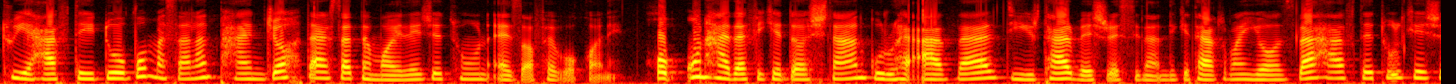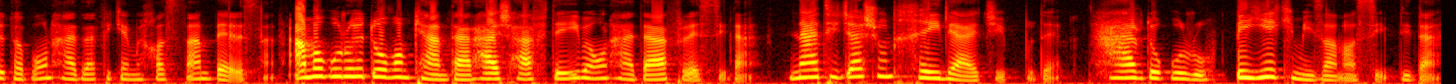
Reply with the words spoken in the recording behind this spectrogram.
توی هفته دوم مثلا 50 درصد به مایلجتون اضافه بکنید. خب اون هدفی که داشتن گروه اول دیرتر بهش رسیدن دیگه. تقریبا 11 هفته طول کشید تا به اون هدفی که می‌خواستن برسن. اما گروه دوم کمتر 8 هفته ای به اون هدف رسیدن. نتیجهشون خیلی عجیب بوده. هر دو گروه به یک میزان آسیب دیدن.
